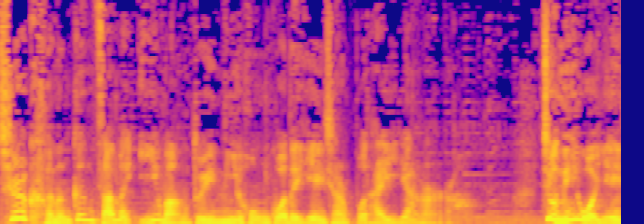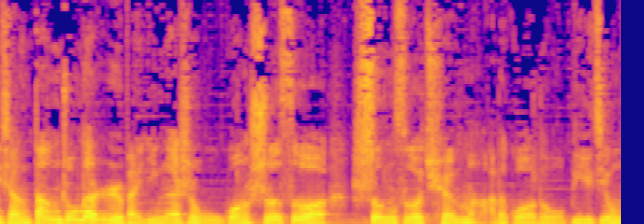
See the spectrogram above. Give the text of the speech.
其实可能跟咱们以往对霓虹国的印象不太一样啊，就你我印象当中的日本应该是五光十色、声色犬马的国度，毕竟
